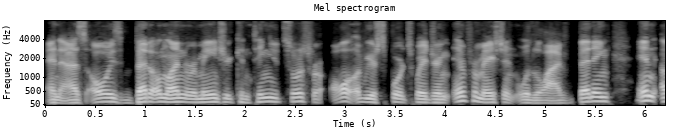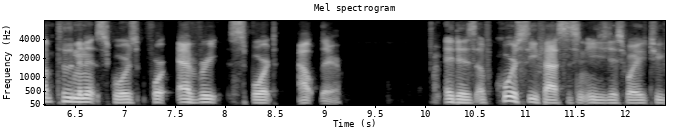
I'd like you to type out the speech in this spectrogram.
And as always, Bet Online remains your continued source for all of your sports wagering information with live betting and up to the minute scores for every sport out there. It is, of course, the fastest and easiest way to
